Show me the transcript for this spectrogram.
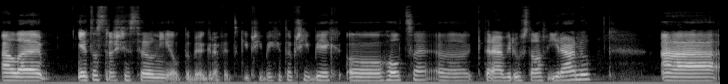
ale je to strašně silný autobiografický příběh. Je to příběh o holce, eh, která vyrůstala v Iránu a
